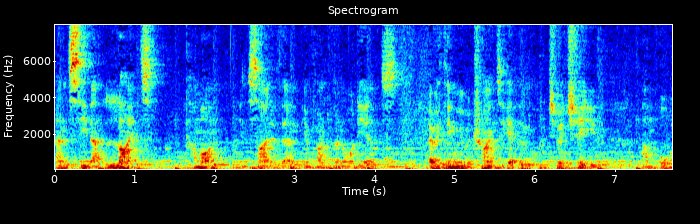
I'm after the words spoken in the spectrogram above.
and see that light come on inside of them in front of an audience. Everything we were trying to get them to achieve, um, all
